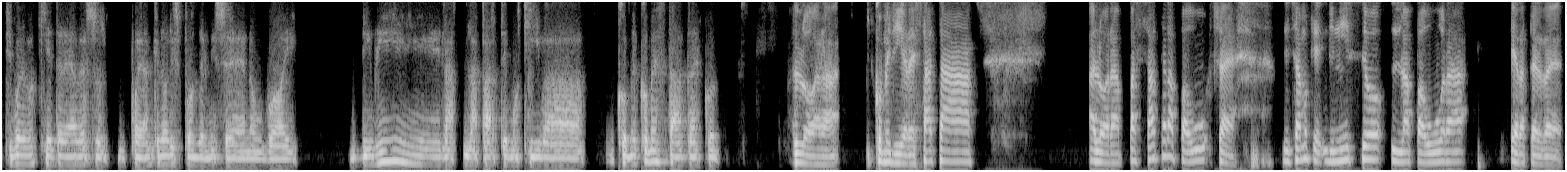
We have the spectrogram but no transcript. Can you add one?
Ti volevo chiedere adesso, puoi anche non rispondermi se non vuoi, dimmi la, la parte emotiva, come è stata? Ecco. Allora, come dire, è stata... Allora, passata la paura, cioè diciamo che l'inizio la paura era per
